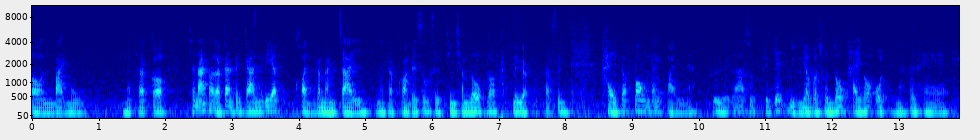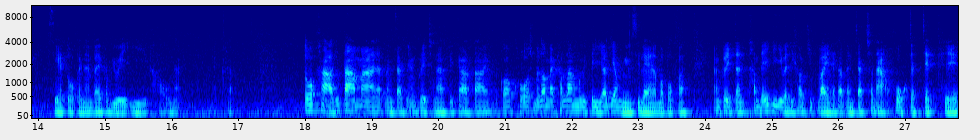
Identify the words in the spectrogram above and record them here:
ตอนบ่ายโมงนะครับก็ชนะก่อนแล้วกันเป็นการเรียกขวัญกำลังใจนะครับก่อนไปสู้ศึกชิงแชมป์โลกรอบคัดเลือกครับซึ่งไทยก็ต้องได้ไปนะคือล่าสุดคริกเก็ตหญิงเยาวชนโลกไทยก็อดนะไปแพ้เสียตัวไปนั้นไปกับ UAE เขานะนะครับตัวข่าวที่ตามมานะหลังจากที่อังกฤษชนะแอฟริกาใต้ก็โค้ชไม่ต้องแมคคัลลัมมือตียอดเยี่ยมนิวซีแลนด์มาบอกว่า อังกฤษนั้นทำได้ดีกว่าที่เขาคิดไว้นะครับ หลังจากชนะ 6 จาก 7 เทส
